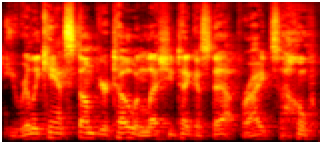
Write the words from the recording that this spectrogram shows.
you really can't stump your toe unless you take a step, right? So,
